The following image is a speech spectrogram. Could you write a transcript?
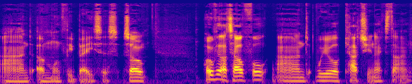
and a monthly basis. So, hopefully, that's helpful, and we will catch you next time.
